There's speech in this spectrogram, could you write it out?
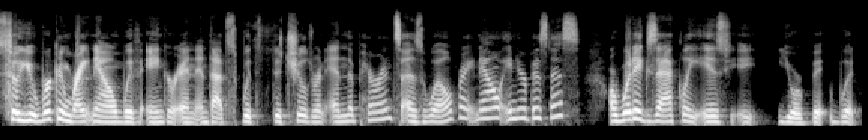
So you're working right now with anger and, and that's with the children and the parents as well right now in your business? Or what exactly is your what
